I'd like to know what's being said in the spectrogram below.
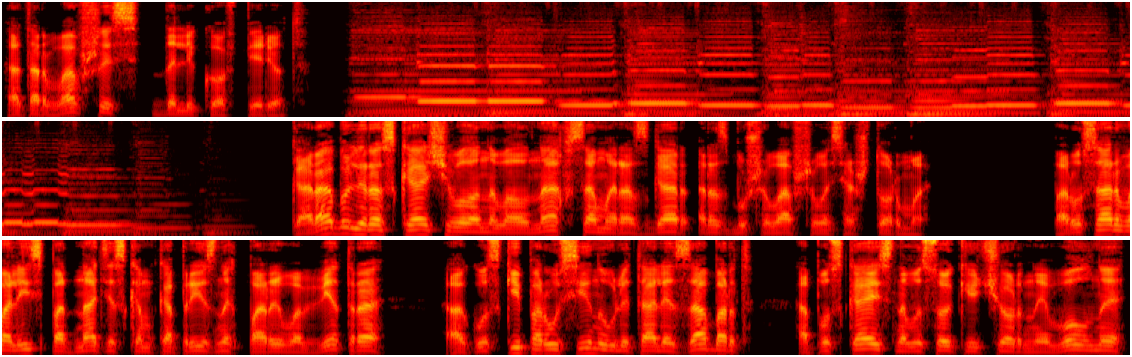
оторвавшись далеко вперед. Корабль раскачивало на волнах в самый разгар разбушевавшегося шторма. Паруса рвались под натиском капризных порывов ветра, а куски парусины улетали за борт, опускаясь на высокие черные волны,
